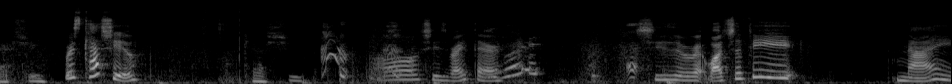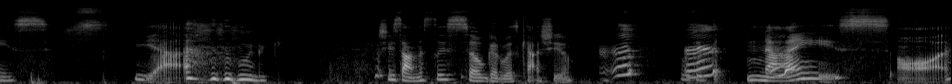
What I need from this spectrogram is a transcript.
Cashew. Where's Cashew? Cashew. Oh, she's right there. She's a, ri- watch the feet. Nice. Yeah. she's honestly so good with Cashew. Look at that. Nice. Aw.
